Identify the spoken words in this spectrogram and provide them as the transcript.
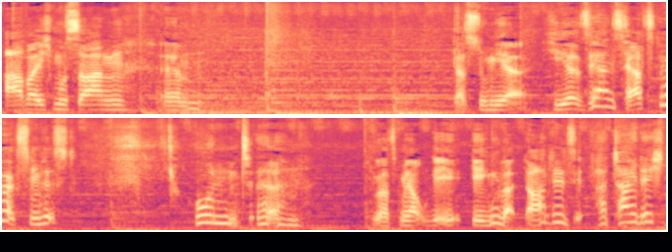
Aber ich muss sagen, ähm, dass du mir hier sehr ans Herz gewachsen bist. Und ähm, du hast mir auch gegenüber Daniel verteidigt.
